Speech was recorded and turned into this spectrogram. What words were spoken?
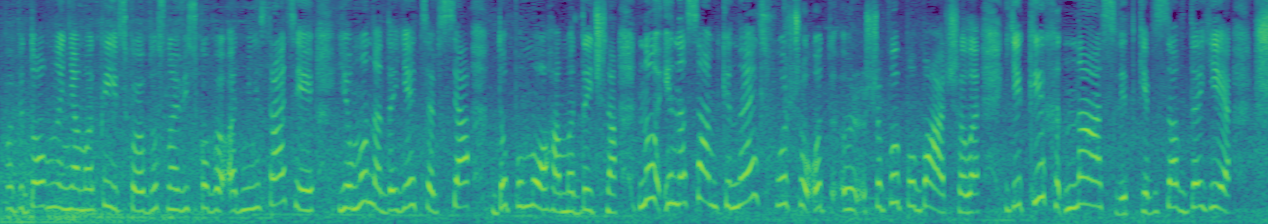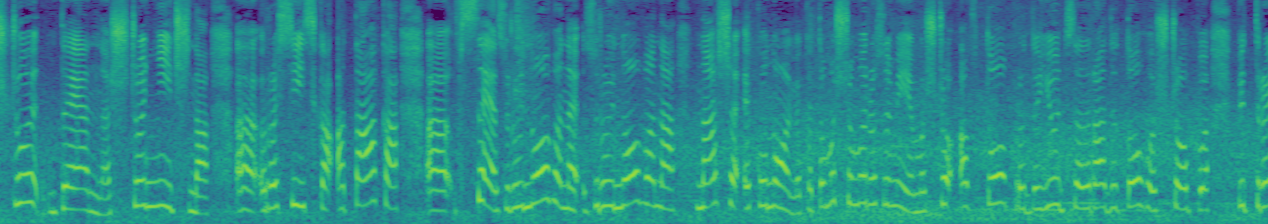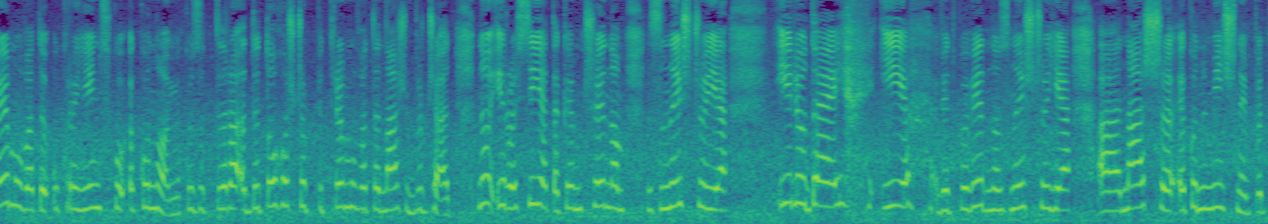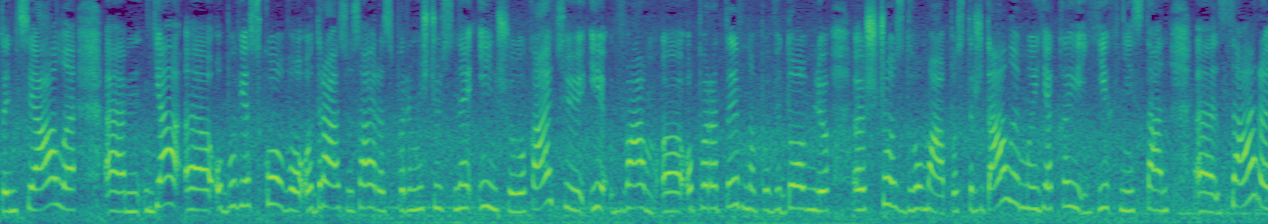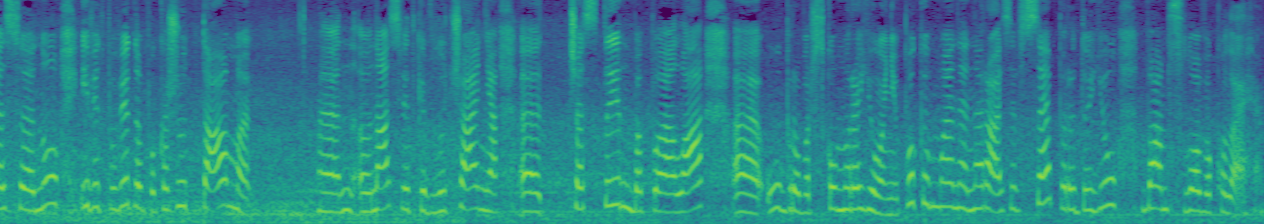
повідомленнями Київської обласної військової адміністрації йому надається вся допомога медична. Ну і на сам кінець хочу, от е, щоб ви побачили, яких наслідків завдає щоденна, щонічна е, російська атака. Е, Все зруйноване, зруйнована наша економіка, тому що ми розуміємо, що авто продають заради того, щоб підтримувати українську економіку, заради того, щоб підтримувати наш бюджет. Ну і Росія таким чином знищує і людей, і відповідно знищує е, наш економічний потенціал. Е, я е, обов'язково одразу зараз переміщусь на іншу локацію і вам оперативно повідомлю, що з двома постраждалими, який їхній стан зараз. Ну і відповідно покажу там. Е, наслідки влучання е, частин БПЛА е, у Броварському районі. Поки в мене наразі все передаю вам слово колеги.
